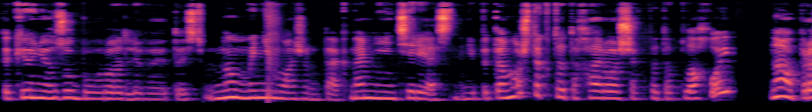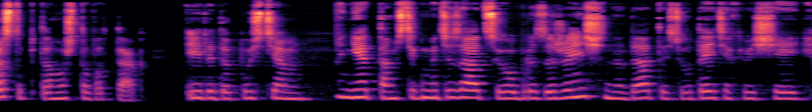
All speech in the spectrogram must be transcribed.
какие у него зубы уродливые. То есть, ну, мы не можем так, нам не интересно. Не потому, что кто-то хороший, а кто-то плохой, ну, а просто потому, что вот так. Или, допустим, нет там стигматизации образа женщины, да, то есть вот этих вещей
